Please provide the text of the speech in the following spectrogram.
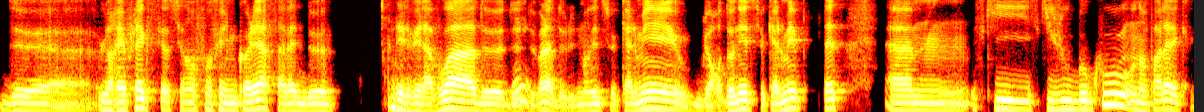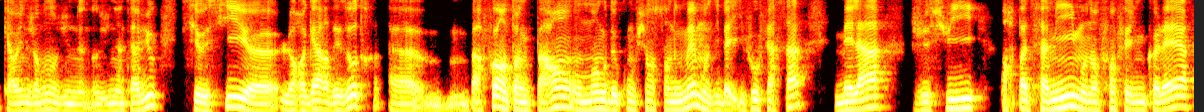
de le réflexe, si un enfant fait une colère, ça va être de, d'élever la voix, de, voilà, de lui demander de se calmer, ou de leur donner de se calmer peut-être. Euh, ce, qui, ce qui joue beaucoup, on en parlait avec Caroline Jambon dans une, dans une interview, c'est aussi euh, le regard des autres. Euh, parfois, en tant que parent, on manque de confiance en nous-mêmes, on se dit, bah, il faut faire ça, mais là, je suis en repas de famille, mon enfant fait une colère,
